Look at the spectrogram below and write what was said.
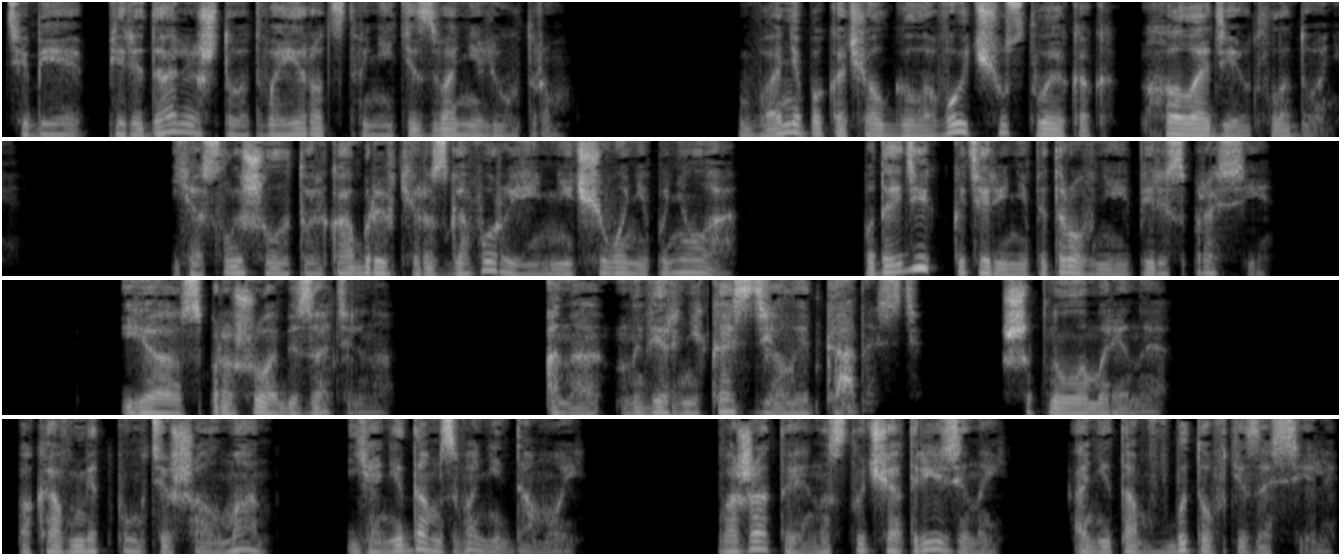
Тебе передали, что твои родственники звонили утром?» Ваня покачал головой, чувствуя, как холодеют ладони. «Я слышала только обрывки разговора и ничего не поняла. Подойди к Катерине Петровне и переспроси». «Я спрошу обязательно. Она наверняка сделает гадость», — шепнула Марине. «Пока в медпункте Шалман, я не дам звонить домой. Вожатые настучат резиной, они там в бытовке засели.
